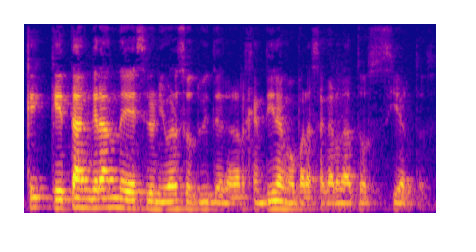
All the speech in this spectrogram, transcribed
¿Qué, qué tan grande es el universo Twitter en Argentina como para sacar datos ciertos?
